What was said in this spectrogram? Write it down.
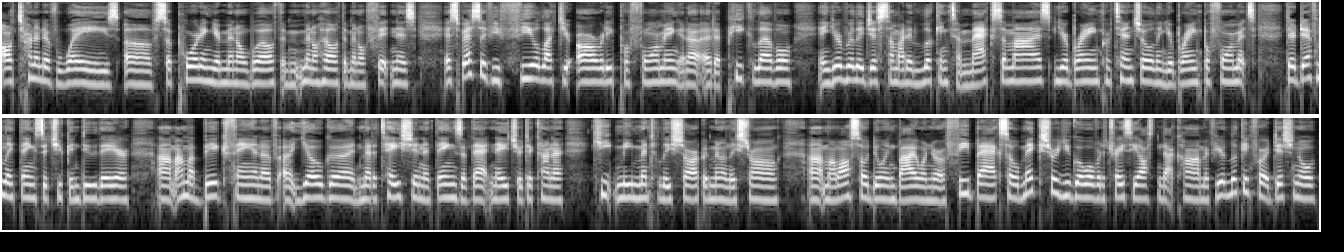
alternative ways of supporting your mental wealth and mental health and mental fitness, especially if you feel like you're already performing at a, at a peak level and you're really just somebody looking to maximize your brain potential and your brain performance. There are definitely things that you can do there. Um, I'm a big fan of uh, yoga and meditation and things of that nature to kind of keep me mentally sharp and mentally strong. Um, I'm also doing bio and neurofeedback. So make sure you go over to tracyaustin.com if you're looking for additional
